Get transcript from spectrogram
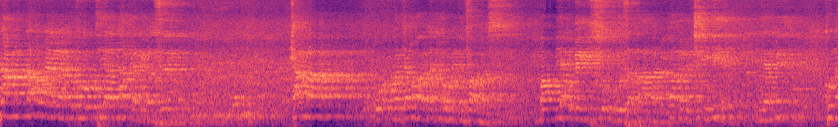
na madawa yanatofautiana katika sehemu. Kama wajama wanajua kwenye famasi, maombi yao mengi sio kuuza pamba, pamba imechukulia mia kuna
